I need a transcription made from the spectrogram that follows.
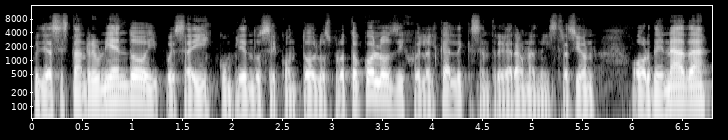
pues ya se están reuniendo y pues ahí cumpliéndose con todos los protocolos, dijo el alcalde que se entregará una administración ordenada,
